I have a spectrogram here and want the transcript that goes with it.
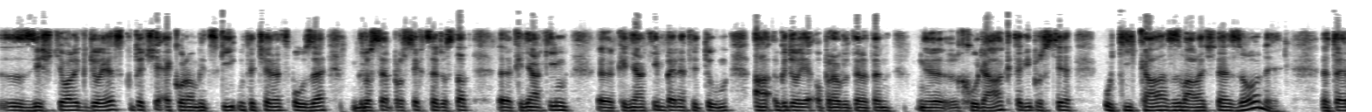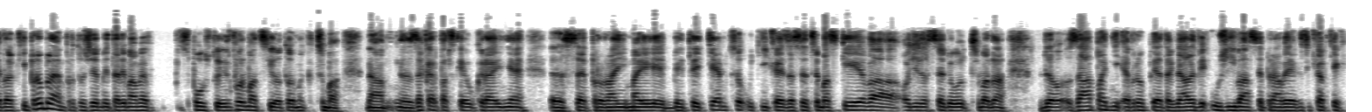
zjišťovali, kdo je skutečně ekonomický utečenec pouze, kdo se prostě chce dostat k nějakým, k nějakým benefitům a kdo je opravdu teda ten chudák, který prostě utíká z válečné zóny zóny. To je velký problém, protože my tady máme spoustu informací o tom, jak třeba na zakarpatské Ukrajině eh, se pronajímají byty těm, co utíkají zase třeba z Kyjeva, oni zase jdou třeba na, do západní Evropy a tak dále. Využívá se právě, jak říkám, těch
